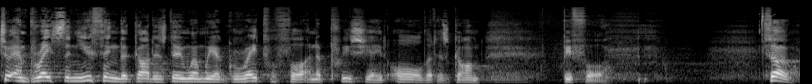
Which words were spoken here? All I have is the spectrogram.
to embrace the new thing that God is doing when we are grateful for and appreciate all that has gone before. So,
